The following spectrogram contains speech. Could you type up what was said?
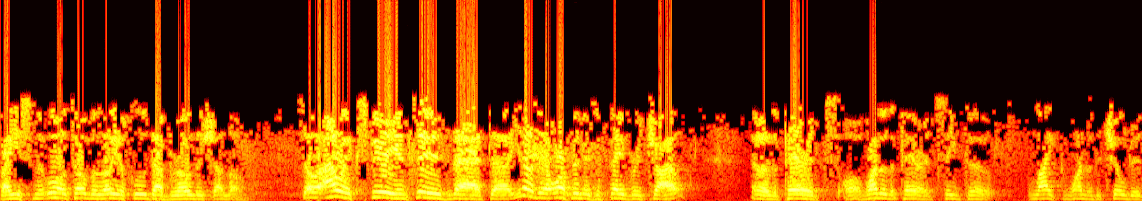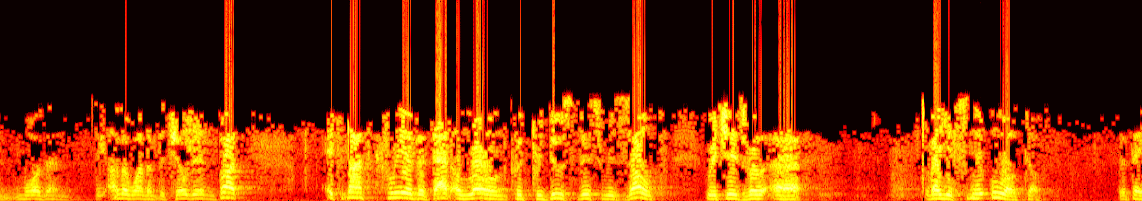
V'lo Dabro L'Shalom. So our experience is that, uh, you know, the orphan is a favorite child. The parents, or one of the parents, seem to like one of the children more than the other one of the children, but it's not clear that that alone could produce this result, which is uh, that they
